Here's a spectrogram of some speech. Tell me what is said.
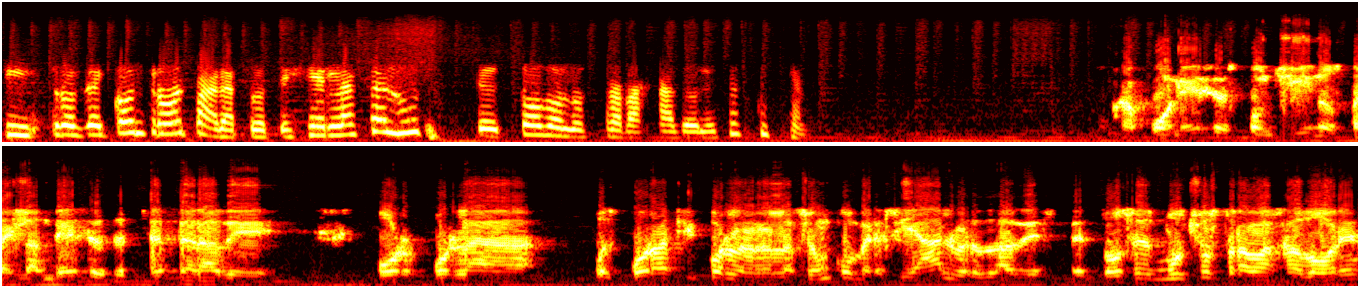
filtros de control para proteger la salud de todos los trabajadores. Escuchemos. Japoneses con chinos, tailandeses, etcétera, de por, por la pues por aquí por la relación comercial, ¿verdad? Este, entonces muchos trabajadores,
